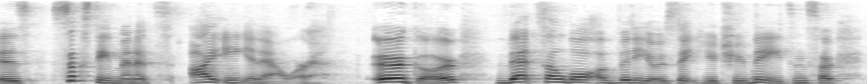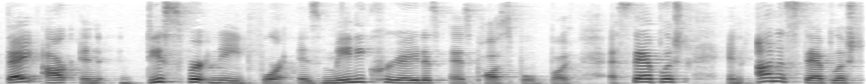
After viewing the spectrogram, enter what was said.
is 60 minutes, i.e. an hour. Ergo, that's a lot of videos that YouTube needs. And so they are in desperate need for as many creators as possible, both established and unestablished,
